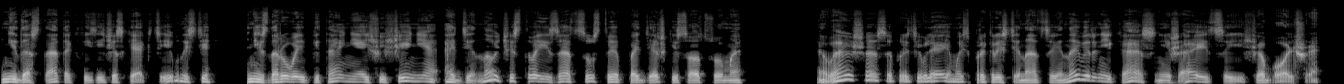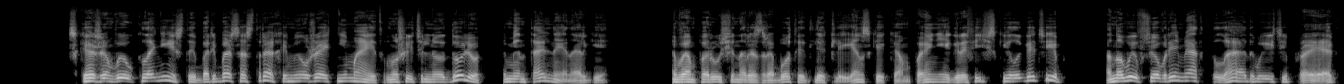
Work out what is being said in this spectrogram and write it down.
недостаток физической активности, нездоровое питание ощущение одиночества из-за отсутствия поддержки социума, ваша сопротивляемость прокрастинации наверняка снижается еще больше. Скажем, вы уклонист, и борьба со страхами уже отнимает внушительную долю ментальной энергии. Вам поручено разработать для клиентской компании графический логотип, но вы все время откладываете проект,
